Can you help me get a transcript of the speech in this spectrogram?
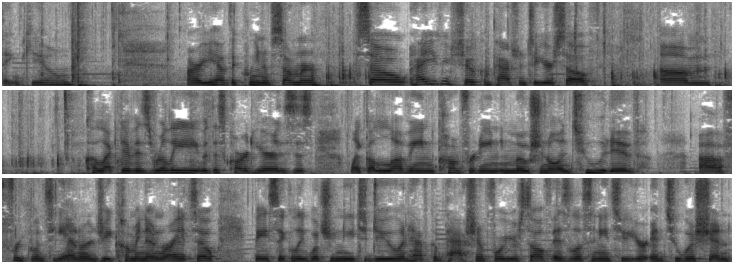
Thank you. All right, you have the Queen of Summer. So, how you can show compassion to yourself? Um, collective is really with this card here. This is like a loving, comforting, emotional, intuitive uh, frequency energy coming in, right? So basically, what you need to do and have compassion for yourself is listening to your intuition,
